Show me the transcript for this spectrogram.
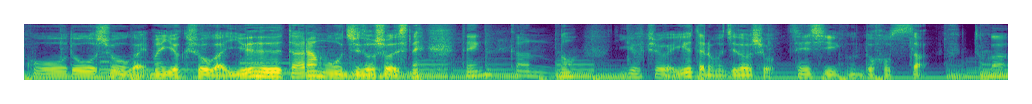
行動障害、まあ、意欲障害言うたらもう自動症ですね。転換の意欲障害言うたらもう自動症、精神運動発作とか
